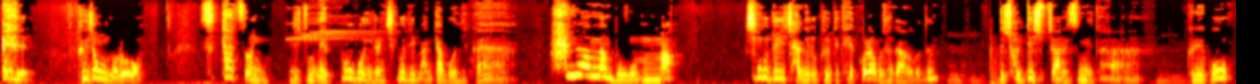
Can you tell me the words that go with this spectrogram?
그 정도로 스타성이 이제 좀 예쁘고 이런 친구들이 많다 보니까 화려함만 보고 막 친구들이 자기도 그렇게 될 거라고 생각하거든. 음, 음, 근데 절대 쉽지 않습니다. 음. 그리고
